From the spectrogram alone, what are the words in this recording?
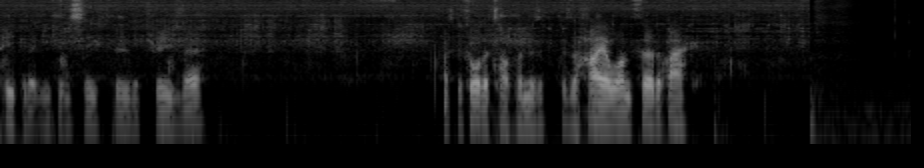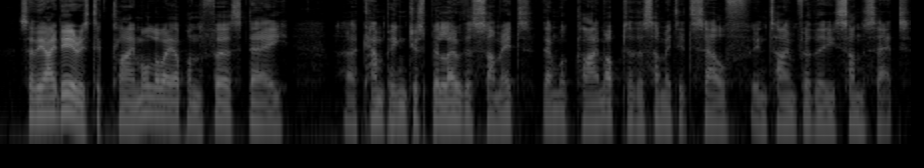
peak that you can see through the trees there. That's before the top, and there's a, there's a higher one further back. So the idea is to climb all the way up on the first day, uh, camping just below the summit, then we'll climb up to the summit itself in time for the sunset.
